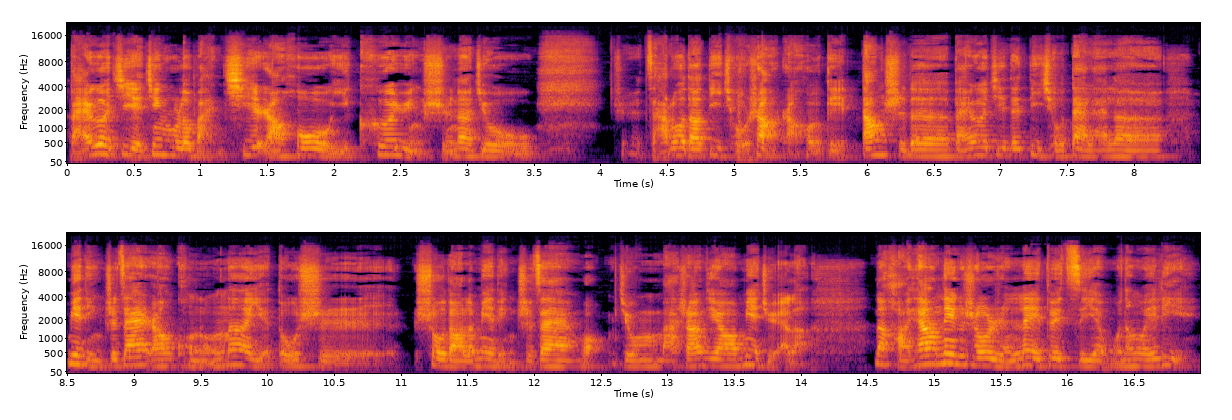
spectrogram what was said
白垩纪也进入了晚期，然后一颗陨石呢就。砸落到地球上，然后给当时的白垩纪的地球带来了灭顶之灾，然后恐龙呢也都是受到了灭顶之灾，就马上就要灭绝了。那好像那个时候人类对此也无能为力，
